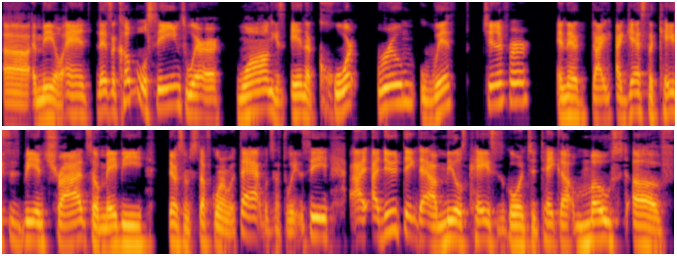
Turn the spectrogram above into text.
uh, Emil. And there's a couple of scenes where Wong is in a courtroom with Jennifer and there, I, I, guess the case is being tried, so maybe there's some stuff going on with that. We'll just have to wait and see. I, I do think that Emil's case is going to take up most of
